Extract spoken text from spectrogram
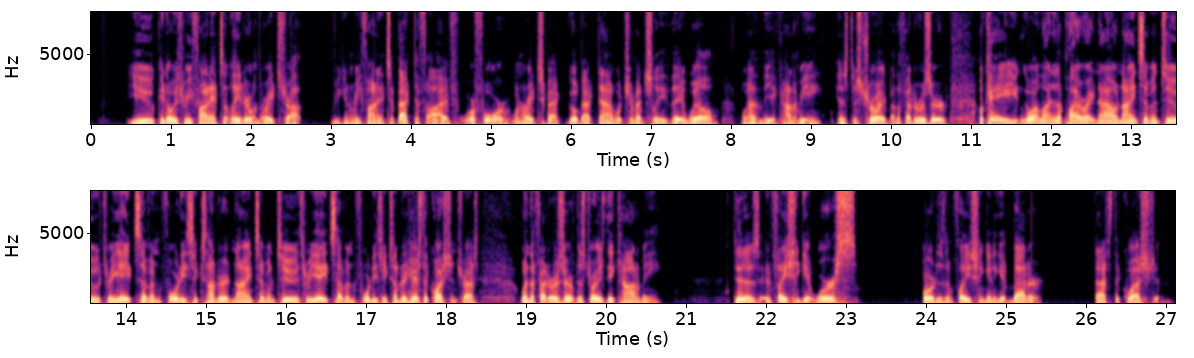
you can always refinance it later when the rates drop. You can refinance it back to five or four when rates back go back down, which eventually they will when the economy is destroyed by the Federal Reserve. Okay, you can go online and apply right now 972 387 4600. 972 387 4600. Here's the question, Tress. When the Federal Reserve destroys the economy, does inflation get worse or does inflation going to get better? That's the question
